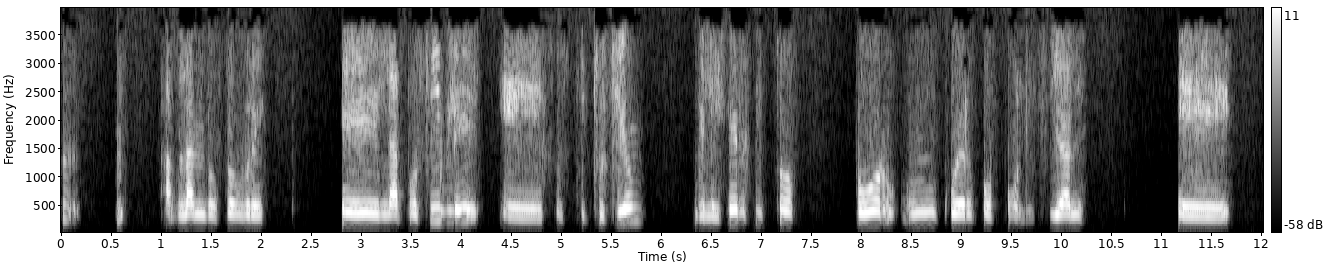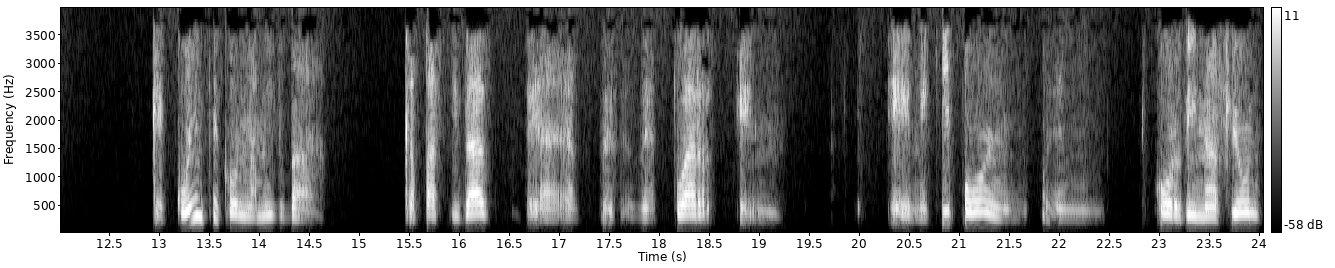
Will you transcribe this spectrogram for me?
hablando sobre eh, la posible eh, sustitución del ejército por un cuerpo policial eh, que cuente con la misma capacidad de, actuar en, en equipo, en, coordinación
